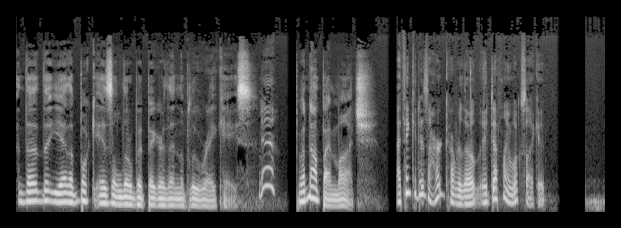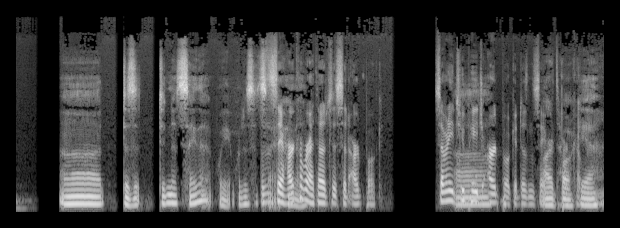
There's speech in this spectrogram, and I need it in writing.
The the yeah, the book is a little bit bigger than the Blu-ray case, Yeah, but not by much. I think it is a hardcover though. It definitely looks like it. Uh, does it? Didn't it say that? Wait, what does it Does say? it say hardcover? I thought it just said art book. Seventy-two page Uh, art book. It doesn't say art book, yeah.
